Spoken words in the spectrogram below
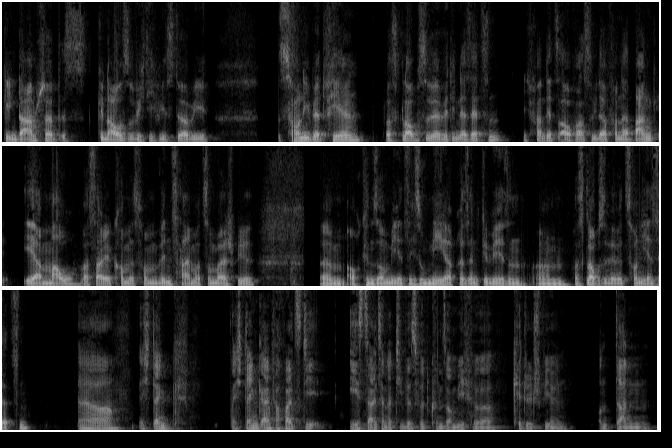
gegen Darmstadt ist genauso wichtig wie das Derby. Sonny wird fehlen, Was glaubst du, wer wird ihn ersetzen? Ich fand jetzt auch was wieder von der Bank eher mau, was da gekommen ist, vom Winsheimer zum Beispiel. Ähm, auch Kin Zombie jetzt nicht so mega präsent gewesen. Ähm, was glaubst du, wer wird Sonny ersetzen? Ja, ich denke, ich denke einfach, weil es die erste Alternative ist, wird Kin Zombie für Kittel spielen. Und dann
